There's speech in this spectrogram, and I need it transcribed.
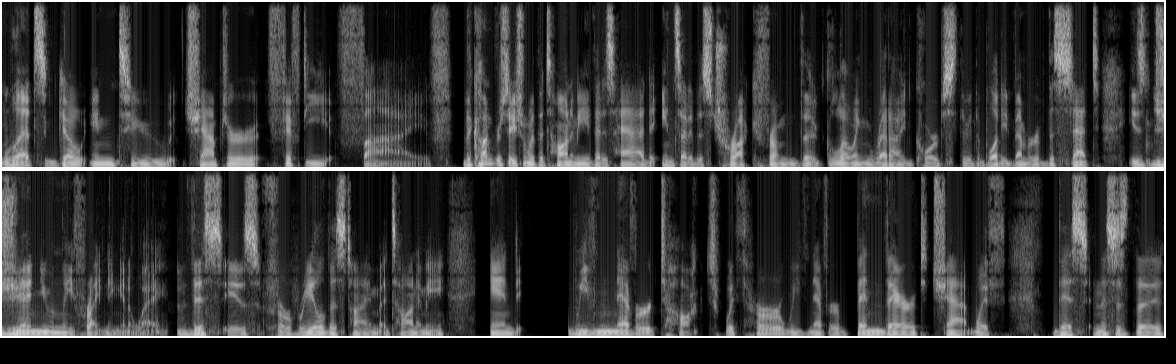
let's go into chapter 55. The conversation with autonomy that is had inside of this truck from the glowing red eyed corpse through the bloodied member of the set is genuinely frightening in a way. This is for real this time, autonomy. And we've never talked with her. We've never been there to chat with this. And this is the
